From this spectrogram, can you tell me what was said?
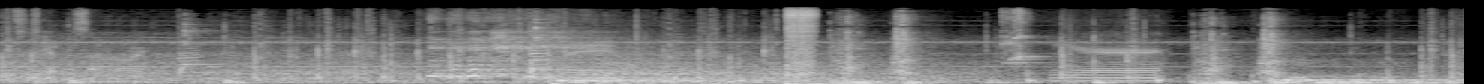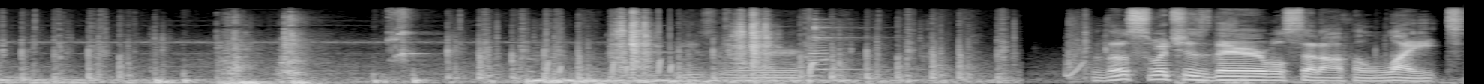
Let's just get this out of the way. Okay. Here. These here. So those switches there will set off a light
